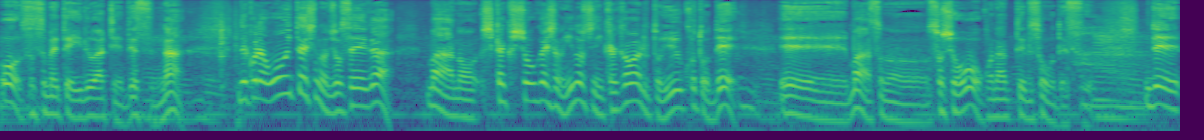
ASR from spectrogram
を進めているわけですが、でこれは大分市の女性がまあ、あの視覚障害者の命に関わるということで、うん、えー、まあ、その訴訟を行っているそうです、うん、で、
